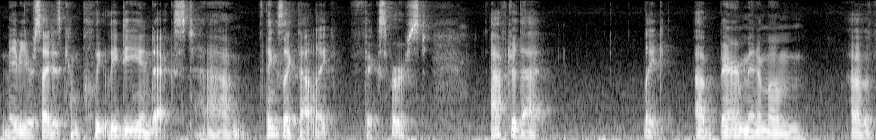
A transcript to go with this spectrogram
maybe your site is completely de-indexed, um, things like that. Like fix first. After that, like a bare minimum of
